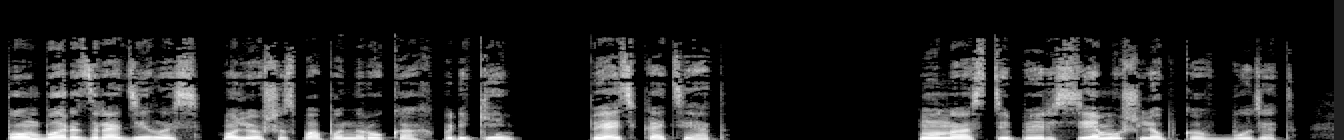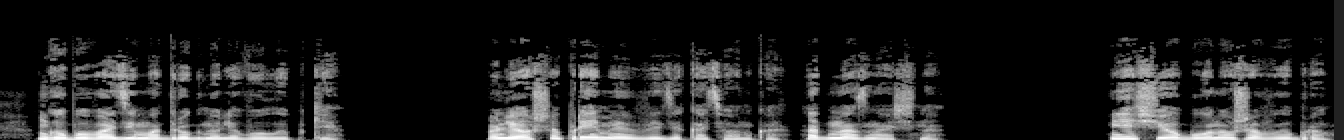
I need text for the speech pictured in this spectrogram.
Помба разродилась, у Лёши с папой на руках, прикинь. Пять котят. «У нас теперь семь ушлепков будет», — губы Вадима дрогнули в улыбке. Лёша премия в виде котенка, однозначно. Еще бы он уже выбрал.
